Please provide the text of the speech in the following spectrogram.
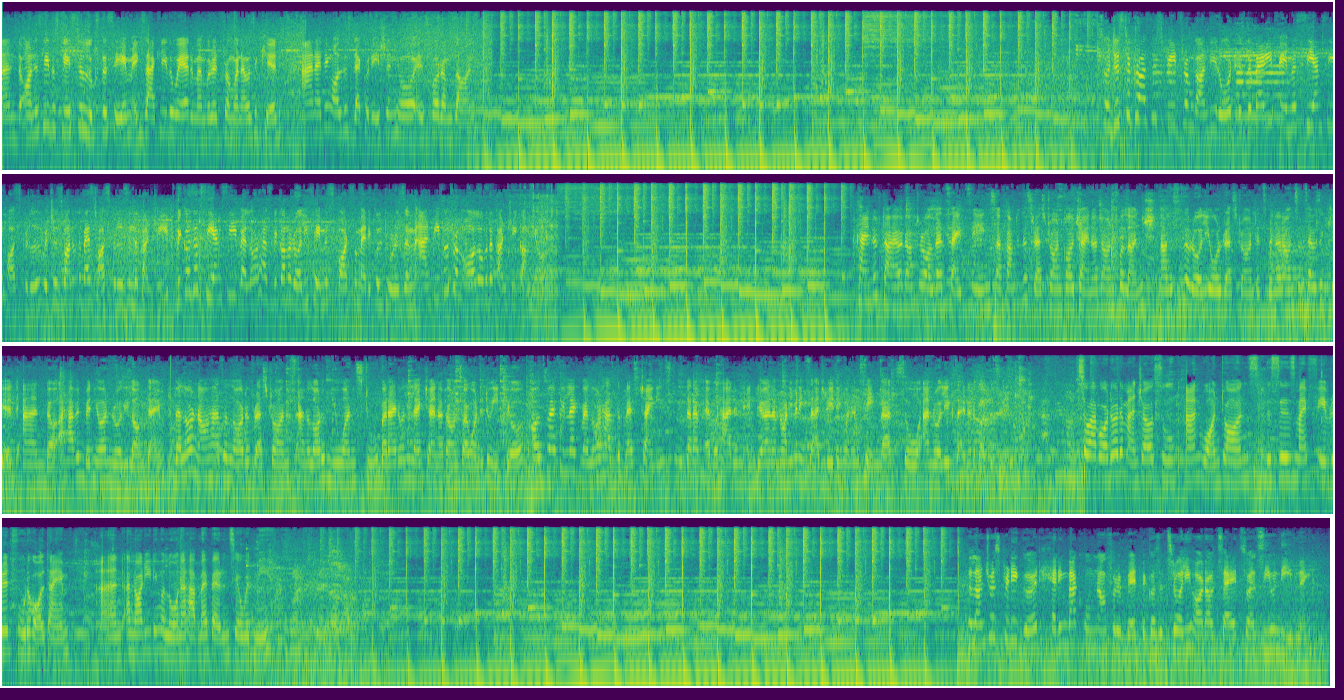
And honestly this place still looks the same exactly the way I remember it from when I was a kid and I think all this decoration here is for Ramzan. So just across the street from Gandhi Road is the very famous CMC hospital which is one of the best hospitals in the country. Because of CMC, Vellore has become a really famous spot for medical tourism and people from all over the country come here. Of tired after all that sightseeing so I've come to this restaurant called Chinatown for lunch. Now this is a really old restaurant. It's been around since I was a kid and uh, I haven't been here in a really long time. Vellore now has a lot of restaurants and a lot of new ones too but I really like Chinatown so I wanted to eat here. Also I feel like Vellore has the best Chinese food that I've ever had in India and I'm not even exaggerating when I'm saying that so I'm really excited about this meal. So I've ordered a manchow soup and wontons. This is my favorite food of all time and I'm not eating alone. I have my parents here with me. The lunch was pretty good. Heading back home now for a bit because it's really hot outside so I'll see you in the evening.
